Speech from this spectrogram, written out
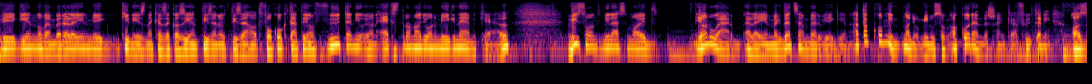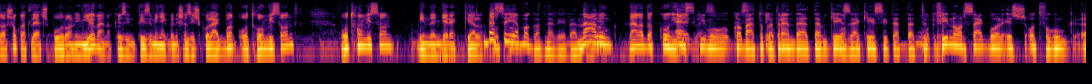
végén, november elején még kinéznek ezek az ilyen 15-16 fokok, tehát olyan fűteni, olyan extra nagyon még nem kell. Viszont mi lesz majd január elején, meg december végén, hát akkor min, nagyon mínuszok, akkor rendesen kell fűteni. Azzal sokat lehet spórolni nyilván a közintézményekben és az iskolákban, otthon viszont Otthon viszont minden gyerekkel. Beszélje otthon. magad nevében. Nálunk Igen? Nálad akkor hideg Eskimo lesz? kabátokat rendeltem, kézzel okay. készítettet okay. Finnországból, és ott fogunk uh,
